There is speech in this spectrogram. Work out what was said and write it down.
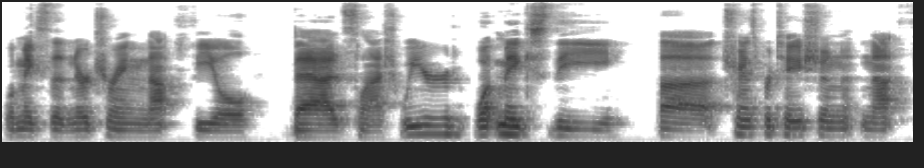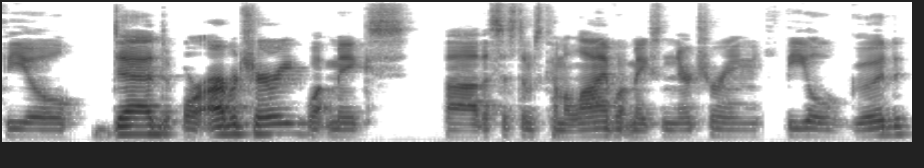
what makes the nurturing not feel bad slash weird. What makes the uh, transportation not feel dead or arbitrary. What makes uh, the systems come alive. What makes nurturing feel good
